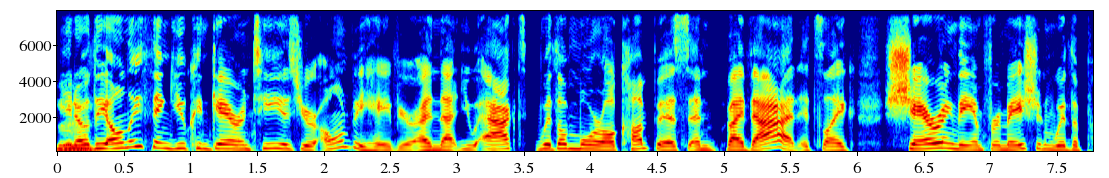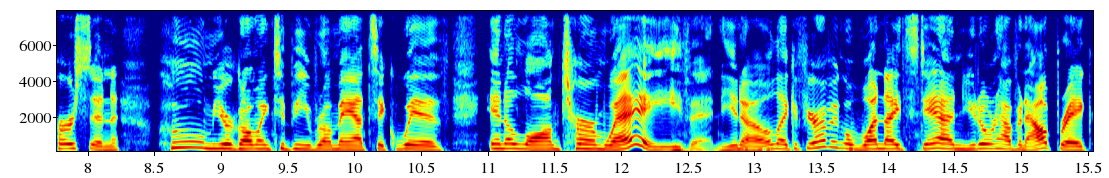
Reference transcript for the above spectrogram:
You know, Mm. the only thing you can guarantee is your own behavior and that you act with a moral compass. And by that, it's like sharing the information with the person whom you're going to be romantic with in a long term way, even. You know, like if you're having a one night stand, you don't have an outbreak.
